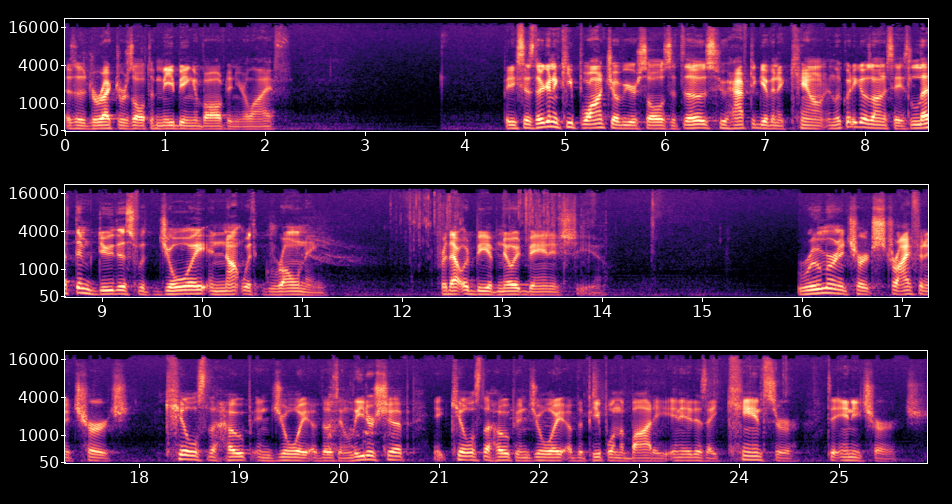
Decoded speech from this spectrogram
as a direct result of me being involved in your life. But he says they're going to keep watch over your souls that those who have to give an account. And look what he goes on to say is let them do this with joy and not with groaning, for that would be of no advantage to you. Rumor in a church, strife in a church kills the hope and joy of those in leadership. It kills the hope and joy of the people in the body, and it is a cancer to any church.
